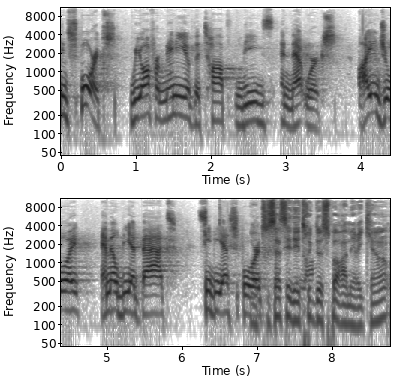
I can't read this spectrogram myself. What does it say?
In sports, we offer many of the top leagues and networks. I enjoy MLB at Bat, CBS Sports. Tout ça c'est des trucs de sport américain.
